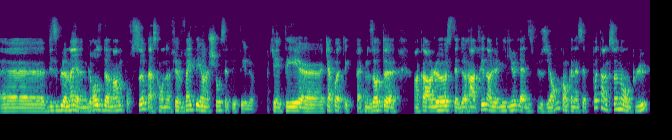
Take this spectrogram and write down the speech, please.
Euh, visiblement, il y avait une grosse demande pour ça parce qu'on a fait 21 shows cet été-là qui a été capoté. Fait que nous autres, encore là, c'était de rentrer dans le milieu de la diffusion, qu'on ne connaissait pas tant que ça non plus,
